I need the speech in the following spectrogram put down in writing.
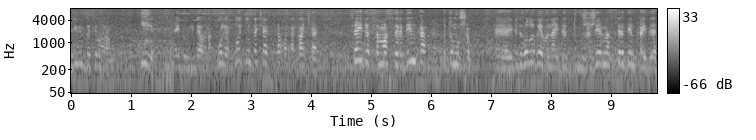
гривень за кілограм. І, найду, йде вона, більш плотненька часть, це отака часть. Це йде сама серединка, тому що е, від голови вона йде дуже жирна, серединка йде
